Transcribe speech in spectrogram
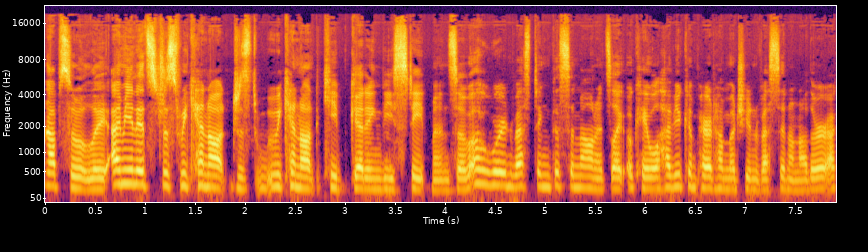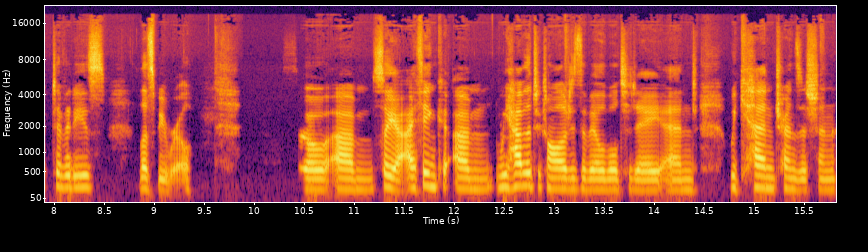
Absolutely. I mean, it's just we cannot just we cannot keep getting these statements of oh we're investing this amount. It's like okay, well have you compared how much you invested on other activities? Let's be real. So, um, so yeah, I think um, we have the technologies available today, and we can transition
